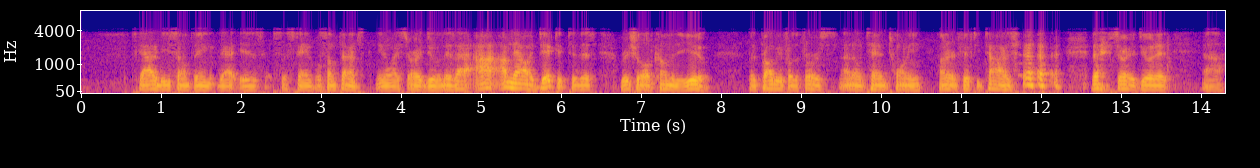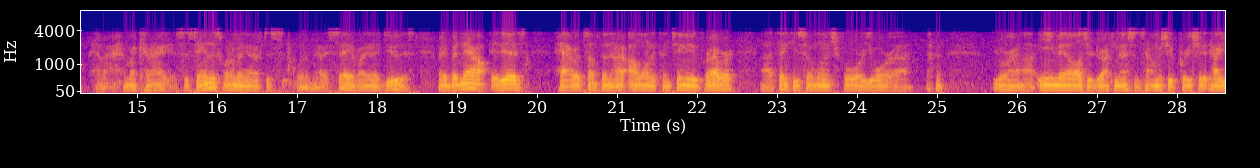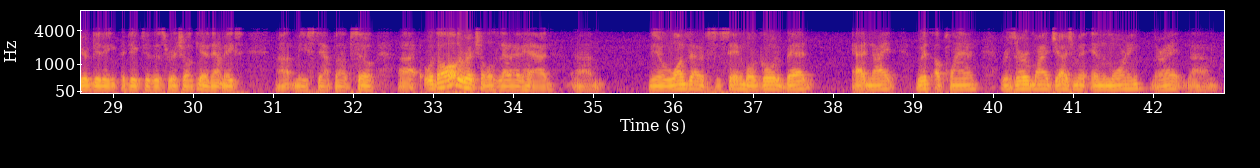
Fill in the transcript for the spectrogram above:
it's got to be something that is sustainable. Sometimes, you know, I started doing this. I, I, I'm now addicted to this ritual of coming to you. But probably for the first, I don't know, 10, 20, 150 times that I started doing it, uh, am I, am I, can I sustain this? What am I going to have to, what am I going to say? Am I going to do this? Right? But now it is habit, something I, I want to continue forever. Uh, thank you so much for your uh, your uh, emails, your direct messages, how much you appreciate, how you're getting addicted to this ritual. Again, that makes me step up. So, with all the rituals that I've had, um, you know, ones that are sustainable, go to bed at night with a plan, reserve my judgment in the morning, all right, um,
